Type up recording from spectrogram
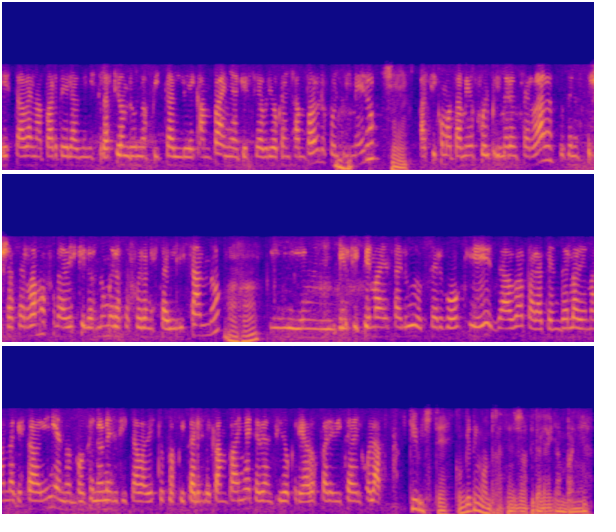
estaba en la parte de la administración de un hospital de campaña que se abrió acá en San Pablo, fue el primero, así como también fue el primero en cerrar. Entonces nosotros ya cerramos una vez que los números se fueron estabilizando y, el sistema de salud observó que daba para atender la demanda que estaba viniendo, entonces no necesitaba de estos hospitales de campaña que habían sido creados para evitar el colapso. ¿Qué viste? ¿Con qué te encontraste en esos hospitales de campaña?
